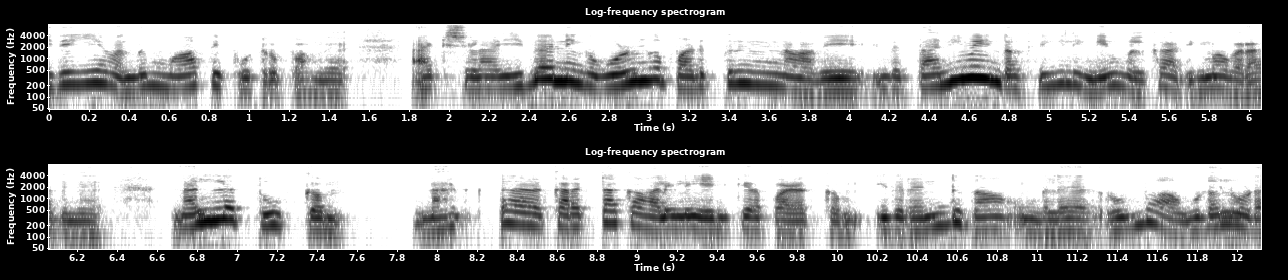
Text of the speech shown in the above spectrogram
இதையே வந்து மாற்றி போட்டிருப்பாங்க ஆக்சுவலாக இதை நீங்கள் ஒழுங்குபடுத்துனீங்கனாவே, இந்த தனிமைன்ற ஃபீலிங்கே உங்களுக்கு அதிகமாக வராதுங்க. நல்ல தூக்கம், நட்ட கரெக்டாக காலையில் எந்திக்கிற பழக்கம். இது ரெண்டு தான் உங்களை ரொம்ப உடலோட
